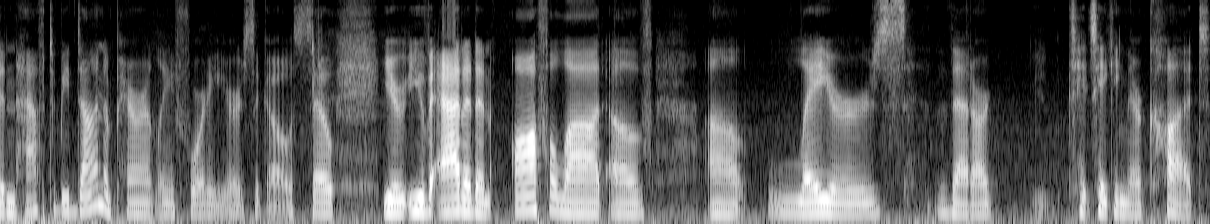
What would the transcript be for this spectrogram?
didn't have to be done apparently 40 years ago. So you you've added an awful lot of uh, layers that are t- taking their cut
